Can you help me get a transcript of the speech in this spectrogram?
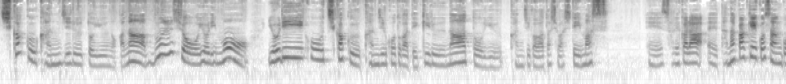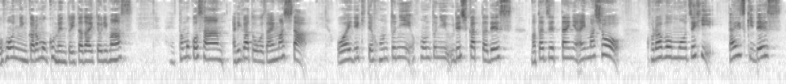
近く感じるというのかな文章よりもよりこう近く感じることができるなという感じが私はしています。えー、それから、えー、田中恵子さんご本人からもコメントいただいております。え、ともこさん、ありがとうございました。お会いできて本当に本当に嬉しかったです。また絶対に会いましょう。コラボもぜひ大好きです。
